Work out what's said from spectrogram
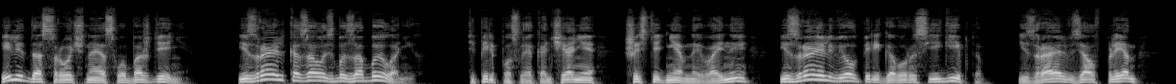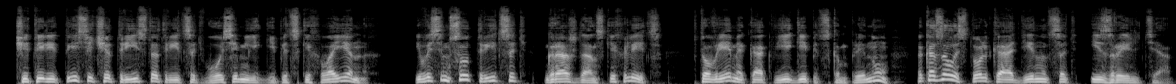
или досрочное освобождение. Израиль, казалось бы, забыл о них. Теперь, после окончания шестидневной войны, Израиль вел переговоры с Египтом. Израиль взял в плен 4338 египетских военных и 830 гражданских лиц, в то время как в египетском плену оказалось только 11 израильтян.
